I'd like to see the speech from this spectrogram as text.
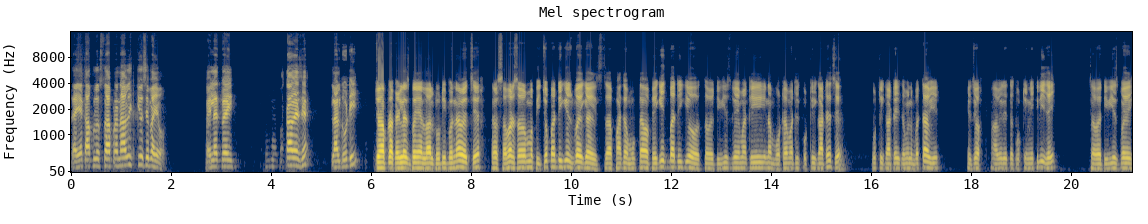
તો એક આપલું તો આપણને આવી જ ગયો છે ભાઈઓ. કૈલાસભાઈ પકાવે છે લાલ ડોડી જો આપણા કૈલાસભાઈ લાલ રોટી બનાવે છે સવાર સવારમાં બીજો બાટી ગયો ભાઈ ગાઈસ પાછા મુકાવા ભેગી જ બાટી ગયો. તો ડીવીએસભાઈમાંથી એના મોઢામાંથી કુઠ્ઠી કાઢે છે. કુઠ્ઠી કાઢે તમને બતાવીએ કે જો આવી રીતે કુઠ્ઠી નીકળી જાય. તો હવે ડીવીએસભાઈ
